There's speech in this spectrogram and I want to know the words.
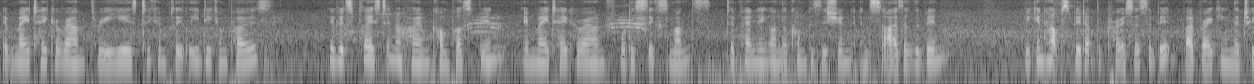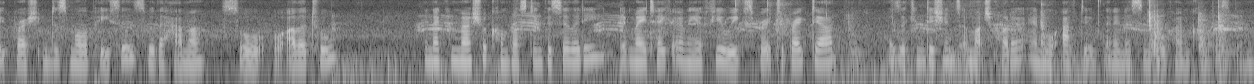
it may take around 3 years to completely decompose. If it's placed in a home compost bin, it may take around 4 to 6 months, depending on the composition and size of the bin you can help speed up the process a bit by breaking the toothbrush into smaller pieces with a hammer, saw or other tool. In a commercial composting facility, it may take only a few weeks for it to break down, as the conditions are much hotter and more active than in a simple home compost bin.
